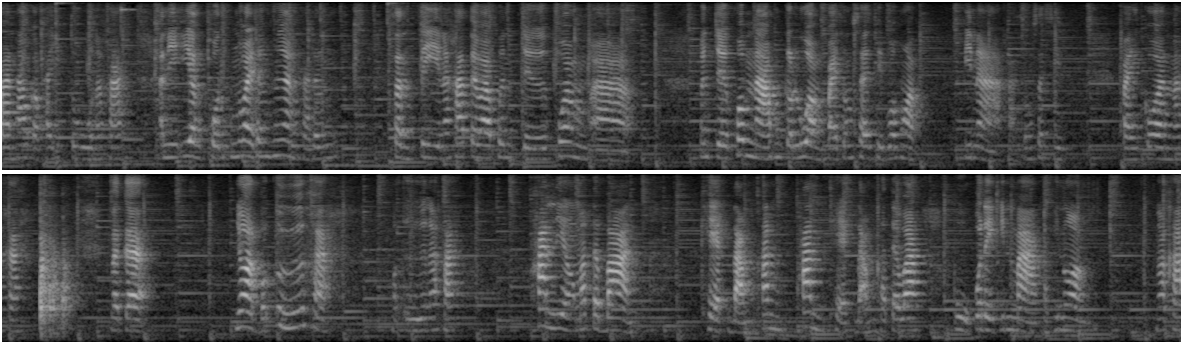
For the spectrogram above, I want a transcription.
บ้านเฮากับไผ่ตูนะคะ อันนี้เอียงคนขึ้นไว้ทั้งเฮือนค่ะทั้งสันตีนะคะ แต่ว่าเพิ่นเจอคว่ำอ่าเพิ่นเจอคว่ำน้ำเพิ่นก็ล่วงไปสงสัยสิบ่ฮอดปีหน้าค่ะสงสัยสิไปก่อนนะคะ แล้วก็ยอดบักอื้อค่ะบักอื้อนะคะ พันเดียวมาต่บ้าน แขกดำพันธุ์พันแขกดำค่ะ แต่ว่าปลูกบ่ได้กินหมากค่ะพี่น้องนะคะ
